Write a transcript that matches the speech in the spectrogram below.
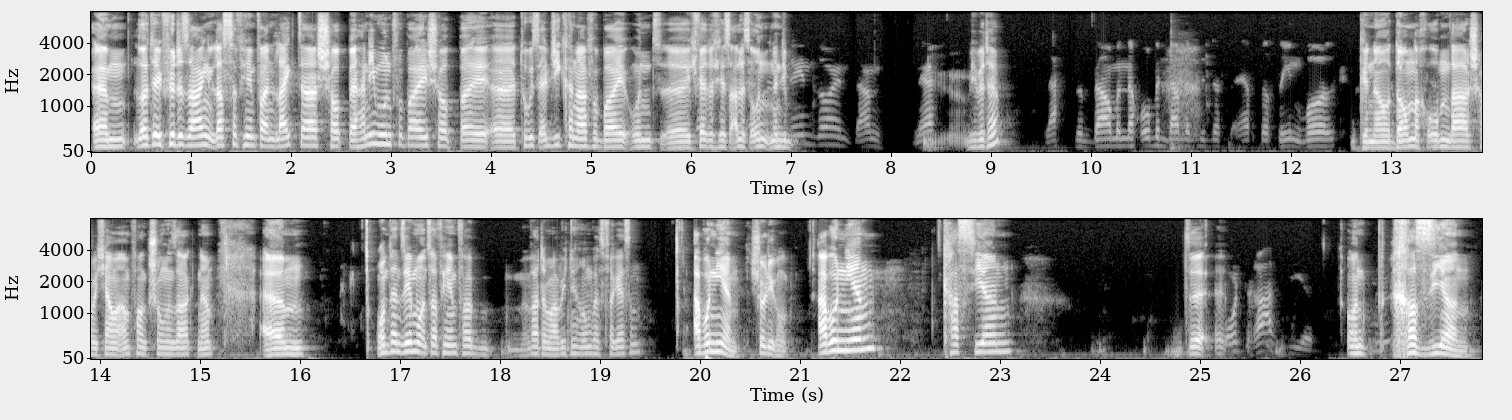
Ähm, Leute, ich würde sagen, lasst auf jeden Fall ein Like da, schaut bei Honeymoon vorbei, schaut bei äh, Tobis LG-Kanal vorbei und äh, ich werde euch jetzt alles unten in die. Ne? Wie bitte? Lasst einen Daumen nach oben, damit ihr das öfter sehen wollt. Genau, Daumen nach oben da, habe ich ja am Anfang schon gesagt, ne? Ähm, Und dann sehen wir uns auf jeden Fall. Warte mal, habe ich noch irgendwas vergessen? Abonnieren, Entschuldigung. Abonnieren, kassieren Und rasiert. und rasieren.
